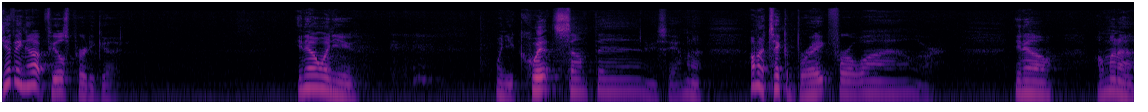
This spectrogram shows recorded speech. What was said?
giving up feels pretty good. You know when you when you quit something or you say I'm going to I'm going to take a break for a while or you know, I'm going to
